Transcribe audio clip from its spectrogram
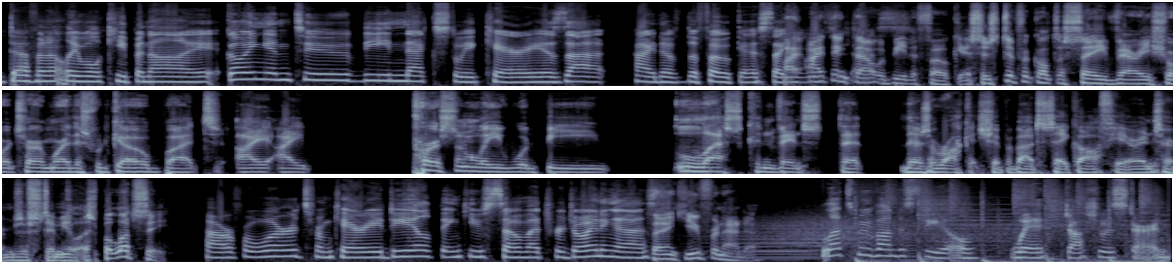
Definitely we'll keep an eye. Going into the next week, Kerry, is that kind of the focus that I, I, think that would be the focus. It's difficult to say very short term where this would go, but I, I personally would be less convinced that there's a rocket ship about to take off here in terms of stimulus. But let's see. Powerful words from Kerry Deal. Thank you so much for joining us. Thank you, Fernanda. Let's move on to steel with Joshua Stern.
